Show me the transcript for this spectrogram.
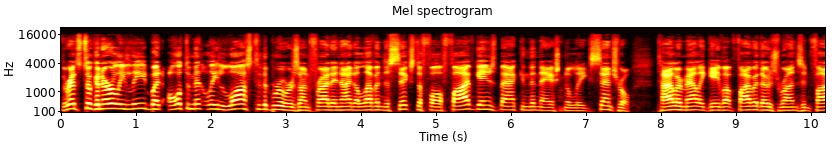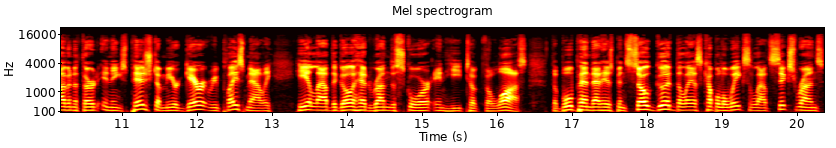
The Reds took an early lead, but ultimately lost to the Brewers on Friday night, 11 to six, to fall five games back in the National League Central. Tyler Mahle gave up five of those runs in five and a third innings pitched. Amir Garrett replaced Mahle. He allowed the go-ahead run to score, and he took the loss. The bullpen that has been so good the last couple of weeks allowed six runs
